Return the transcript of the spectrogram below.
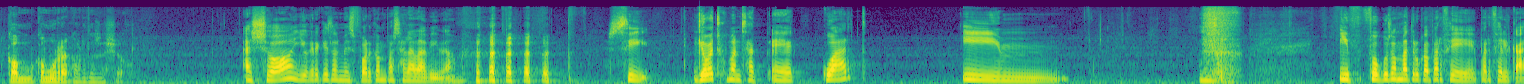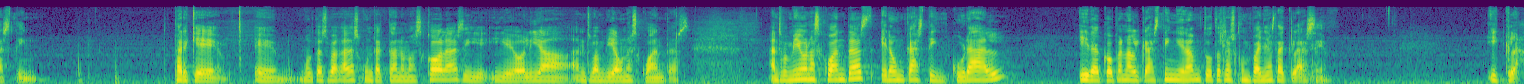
Com, com ho recordes, això? Això jo crec que és el més fort que em passarà a la vida. Sí, jo vaig començar eh, quart i... I Focus em va trucar per fer, per fer el càsting. Perquè eh, moltes vegades contactant amb escoles i, i Eolia ens va enviar unes quantes. Ens va enviar unes quantes, era un càsting coral i de cop en el càsting érem totes les companyes de classe. I clar,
